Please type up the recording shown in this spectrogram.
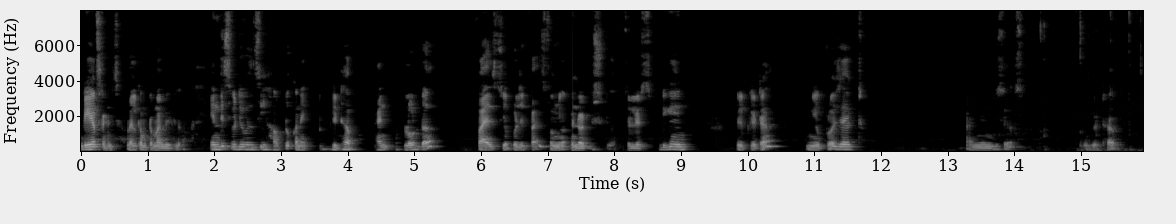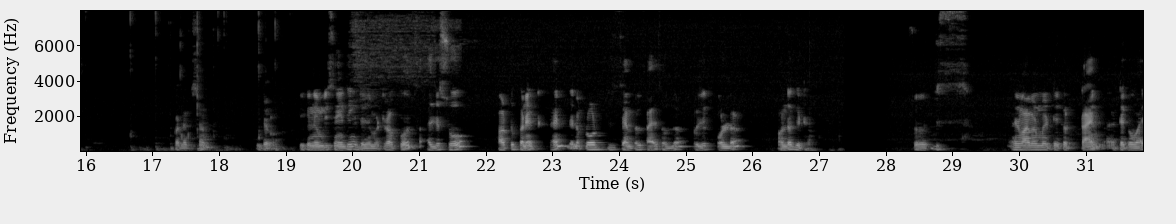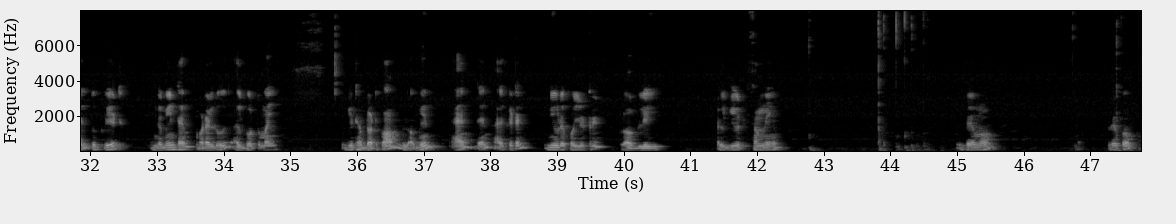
Dear friends, welcome to my video. In this video, we'll see how to connect to GitHub and upload the files, your project files from your Android Studio. So let's begin. We'll create a new project and name this as GitHub connection demo. You can name this anything, it doesn't matter of course. I'll just show how to connect and then upload the sample files of the project folder on the GitHub. So this environment may take a time take a while to create. In the meantime what i'll do is i'll go to my github.com login and then i'll create a new repository. Probably i'll give it some name. Demo repo.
